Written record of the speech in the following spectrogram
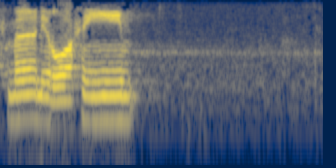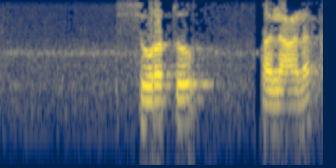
الرحمن الرحيم സൂറത്തു അൽ അലക്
